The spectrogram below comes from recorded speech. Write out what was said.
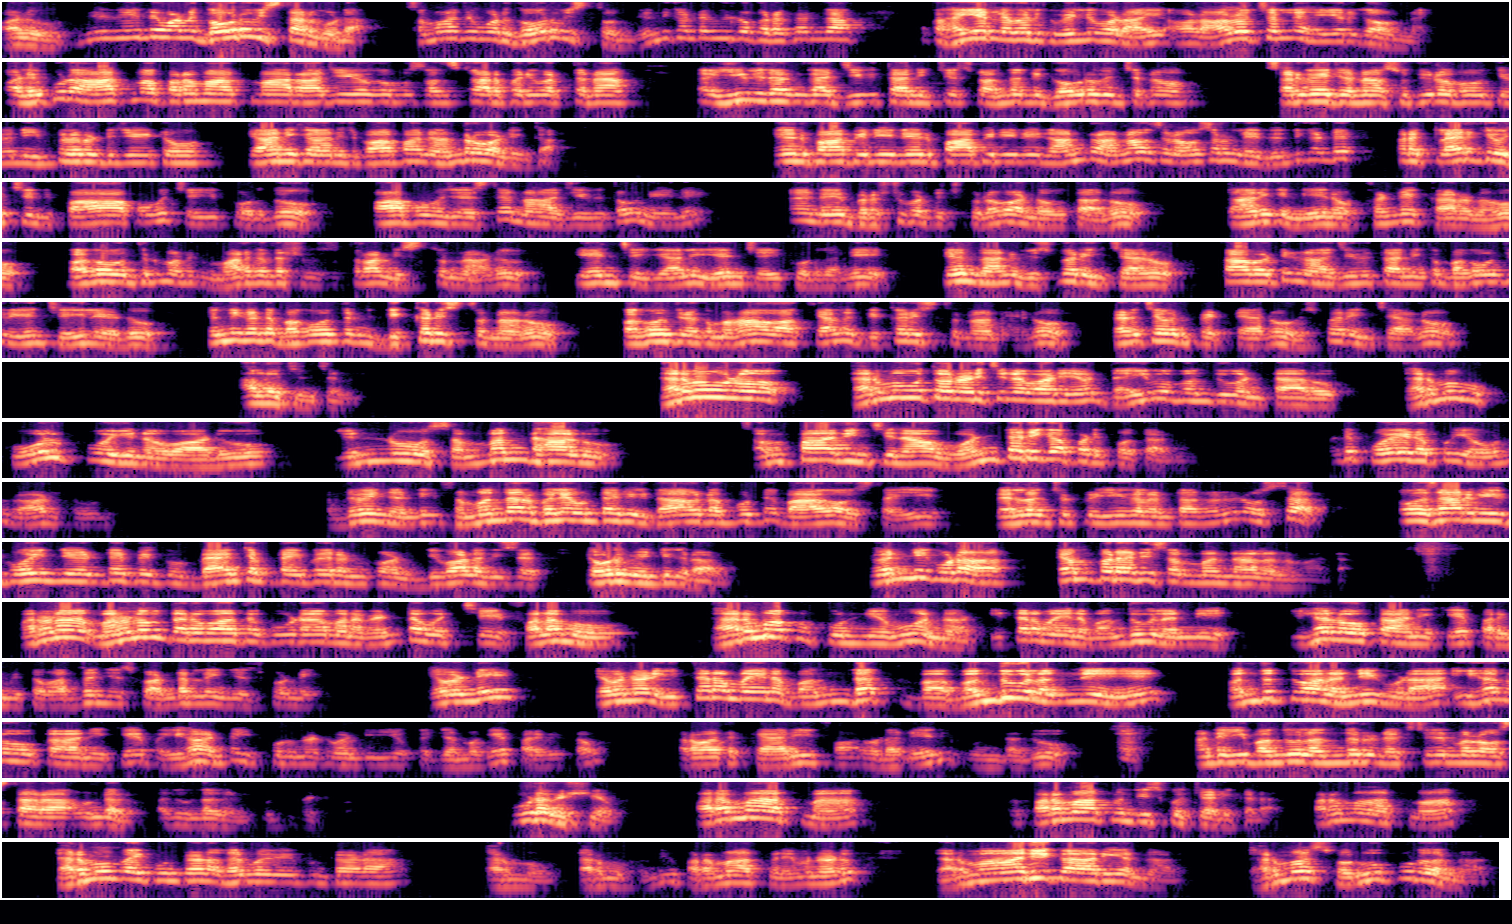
వాళ్ళు ఏంటి వాళ్ళని గౌరవిస్తారు కూడా. సమాజం కూడా గౌరవిస్తుంది. ఎందుకంటే వీళ్ళు ఒక రకంగా ఒక హయ్యర్ లెవెల్కి వెళ్ళి వాళ్ళ వాళ్ళ ఆలోచనలే హయ్యర్గా గా ఉన్నాయి. వాళ్ళు ఎప్పుడు ఆత్మ పరమాత్మ రాజయోగము సంస్కార పరివర్తన ఈ విధంగా జీవితాన్ని ఇచ్చేస్తూ అందరినీ గౌరవించడం సర్వే జన సుఖీనోభవంతి ఇవన్నీ ఇంప్లిమెంట్ చేయటం యాని కాని పాపాన్ని అనరు వాళ్ళు ఇంకా. నేను పాపిని నేను పాపిని నేను అనరు అనాల్సిన అవసరం లేదు. ఎందుకంటే మన క్లారిటీ వచ్చింది పాపము చేయకూడదు. పాపము చేస్తే నా జీవితం నేనే నేను భ్రష్టు పట్టించుకున్న వాడిని అవుతాను. దానికి నేను ఒక్కడే కారణము. భగవంతుడు మనకి మార్గదర్శక సూత్రాన్ని ఇస్తున్నాడు. ఏం చెయ్యాలి ఏం చేయకూడదని. నేను దాన్ని విస్మరించాను. కాబట్టి నా జీవితాన్ని ఇంకా భగవంతుడు ఏం చేయలేడు. ఎందుకంటే భగవంతుడిని ధిక్కరిస్తున్నాను. భగవంతుని యొక్క మహావాక్యాలను ధిక్కరిస్తున్నాను నేను. పెడచెవిని పెట్టాను. విస్మరించాను. ఆలోచించండి. ధర్మములో ధర్మముతో నడిచిన వాడిని దైవ బంధువు అంటారు. ధర్మము కోల్పోయిన వాడు ఎన్నో సంబంధాలు సంపాదించిన ఒంటరిగా పడిపోతాడు. అంటే పోయేటప్పుడు ఎవడు రాడు అర్థమైందండి? సంబంధాలు భలే ఉంటాయి. మీకు బాగా డబ్బు ఉంటే బాగా వస్తాయి. బెల్లం చుట్టూ ఈగలు అంటారు అని వస్తారు. ఒకసారి మీకు పోయింది అంటే మీకు బ్యాంకప్ అయిపోయారు అనుకోండి దివాళా తీశారు ఎవడు మీ ఇంటికి రాడు. ఇవన్నీ కూడా టెంపరీ సంబంధాలు అన్నమాట మరణ మరణం తర్వాత కూడా మన వెంట వచ్చే ఫలము ధర్మపు పుణ్యము అన్నాడు. ఇతరమైన బంధువులన్నీ ఇహలోకానికే పరిమితం. అర్థం చేసుకో అండర్లైన్ చేసుకోండి. ఏమండి? ఏమన్నాడు? ఇతరమైన బంధ బంధువులన్నీ బంధుత్వాలన్నీ కూడా ఇహలోకానికే ఇహ అంటే ఇప్పుడున్నటువంటి ఈ యొక్క జన్మకే పరిమితం తర్వాత క్యారీ ఫార్వర్డ్ అనేది ఉండదు. అంటే ఈ బంధువులందరూ నెక్స్ట్ జన్మలో వస్తారా? ఉండరు. అది ఉండదండి. గుర్తుపెట్టుకోండి. మూడో విషయం. పరమాత్మ పరమాత్మను తీసుకొచ్చాడు ఇక్కడ. పరమాత్మ ధర్మం వైపు ఉంటాడా? అధర్మం వైపు ఉంటాడా? ధర్మం. ధర్మం. అందుకే పరమాత్మ ఏమన్నాడు? ధర్మాధికారి అన్నాడు. ధర్మ స్వరూపుడు అన్నాడు.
